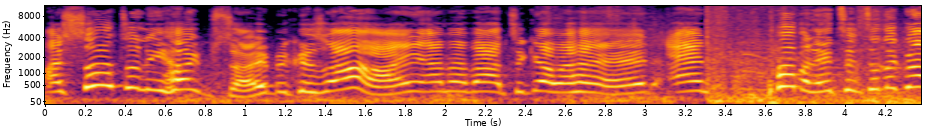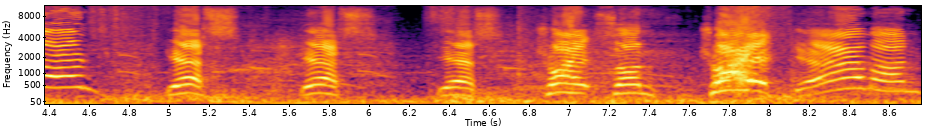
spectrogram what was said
I certainly hope so, because I am about to go ahead and pummel it into the ground. Yes, yes, Yes. Try it, son. Try it. Come on.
